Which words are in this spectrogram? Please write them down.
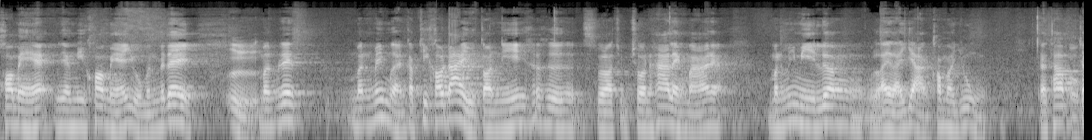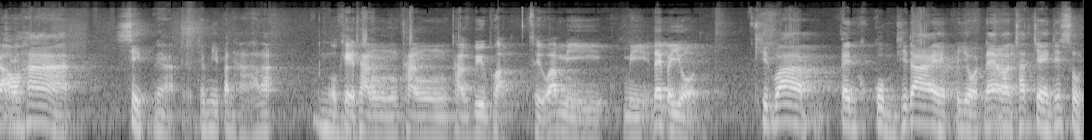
ข้อแม้มันยังมีข้อแม้อยู่มันไม่ได้อืมมันไม่ได้มันไม่เหมือนกับที่เขาได้อยู่ตอนนี้ก็คือสุราชุมชน5แรงม้าเนี่ย มันไม่มีเรื่องหลาย ๆ อย่างเข้ามายุ่ง แต่ถ้าโอเคจะเอา5 10เนี่ยจะมีปัญหาละโอเคทางทางทางบิวผับถือว่ามีมีได้ประโยชน์ คิดว่าเป็นกลุ่มที่ได้ประโยชน์แน่นอนอ่าชัดเจนที่สุด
